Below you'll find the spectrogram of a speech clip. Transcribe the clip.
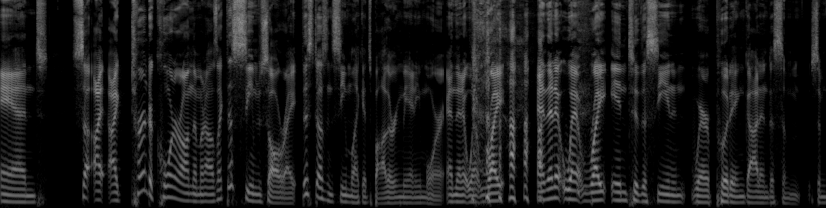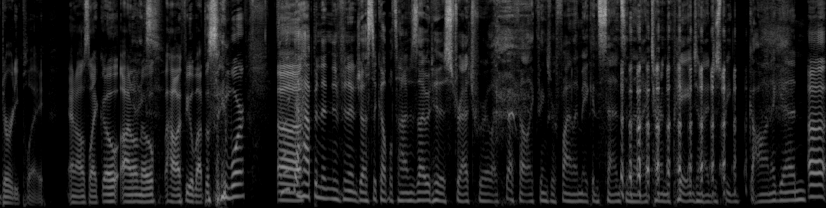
and so I, I turned a corner on them and I was like, this seems all right. This doesn't seem like it's bothering me anymore. And then it went right, and then it went right into the scene where Pudding got into some some dirty play. And I was like, oh, I don't know how I feel about this anymore. I feel like Uh, that happened in Infinite Jest a couple times. Is I would hit a stretch where like I felt like things were finally making sense, and then I turn the page and I'd just be gone again. Uh,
